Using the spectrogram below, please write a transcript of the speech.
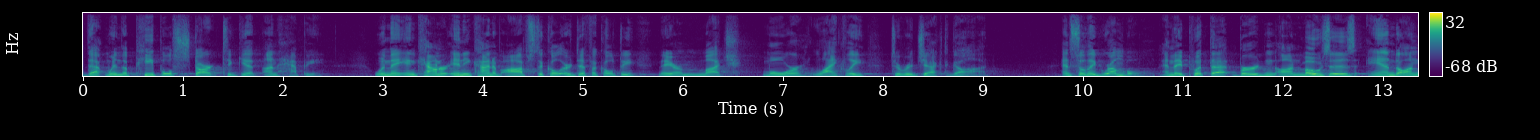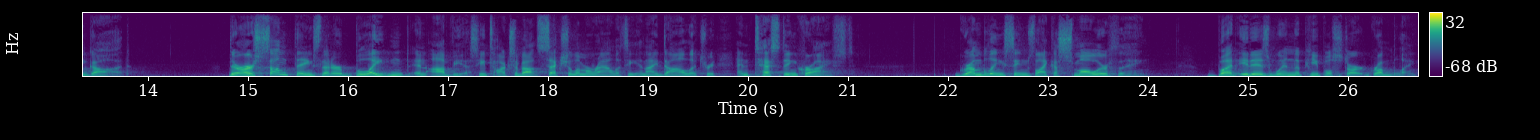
that when the people start to get unhappy, when they encounter any kind of obstacle or difficulty, they are much more likely to reject God. And so they grumble and they put that burden on Moses and on God. There are some things that are blatant and obvious. He talks about sexual immorality and idolatry and testing Christ. Grumbling seems like a smaller thing, but it is when the people start grumbling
